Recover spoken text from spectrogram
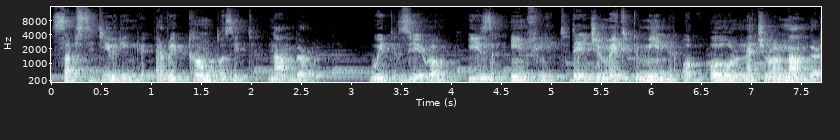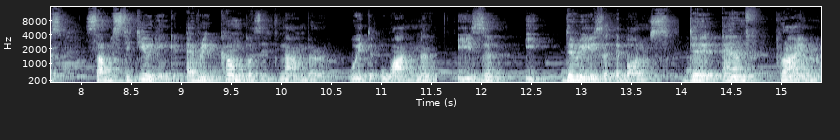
substituting every composite number with 0 is infinite. The geometric mean of all natural numbers substituting every composite number with 1 is e. There is a bonus. The nth prime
